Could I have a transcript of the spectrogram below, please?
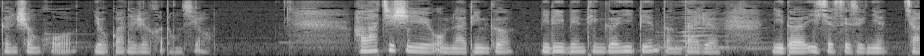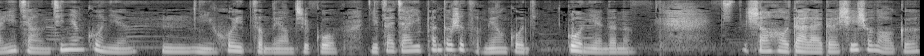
跟生活有关的任何东西了。好了，继续我们来听歌。米粒一边听歌一边等待着你的一些碎碎念，讲一讲今年过年，嗯，你会怎么样去过？你在家一般都是怎么样过过年的呢？稍后带来的是一首老歌，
